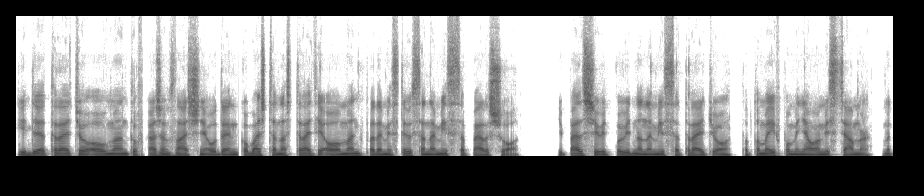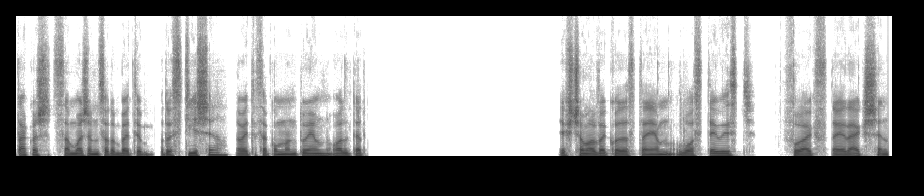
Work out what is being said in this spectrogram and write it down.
І для третього елементу вкажемо значення 1. Побачите, наш третій елемент перемістився на місце першого. І перший, відповідно, на місце третього. Тобто ми їх поміняли місцями. Ми також це можемо зробити простіше. Давайте це коментуємо ордер. Якщо ми використаємо властивість Flex Direction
